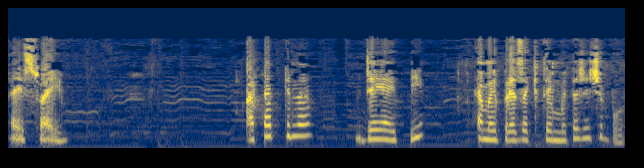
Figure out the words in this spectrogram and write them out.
É isso aí. Até porque, né? JIP é uma empresa que tem muita gente boa.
